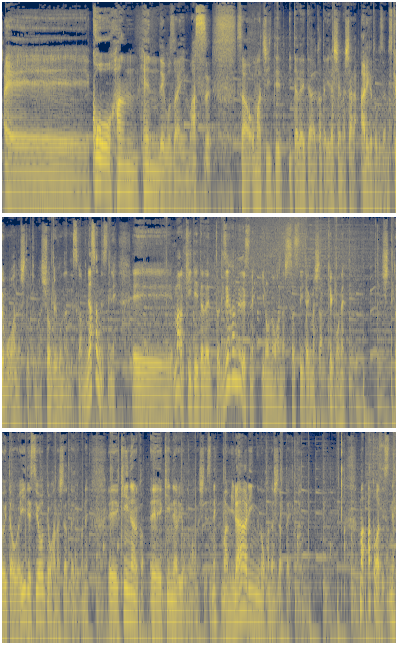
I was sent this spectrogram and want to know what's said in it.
あ、えー、後半編でございます。さあ、お待ちいていただいた方いらっしゃいましたらありがとうございます。今日もお話していきましょうということなんですが、皆さんですね、えー、まあ聞いていただいた通り、前半でですね、いろんなお話しさせていただきました。結構ね、知っといた方がいいですよってお話だったりとかね、えー、気になるか、えー、気になるようなお話ですね。まあ、ミラーリングのお話だったりとか、まあ、あとはですね、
